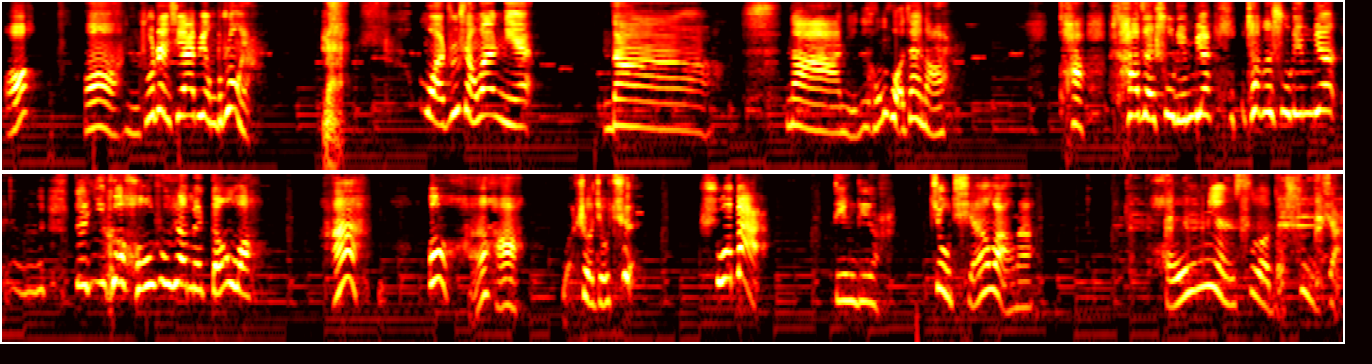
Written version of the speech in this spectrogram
哦哦，你说这些并不重要。我只想问你，那那你的同伙在哪儿？他他在树林边，他在树林边的一棵猴树下面等我。啊，很好，我这就去。说罢，丁丁就前往了猴面色的树下。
